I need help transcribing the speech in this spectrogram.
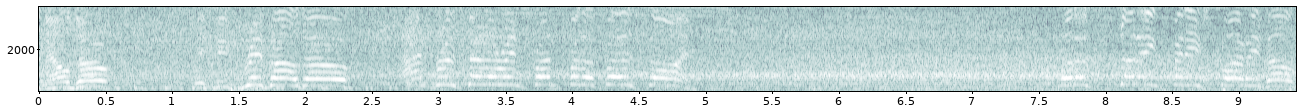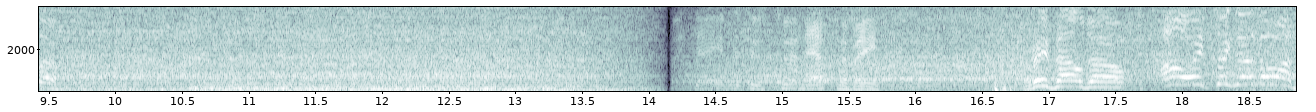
Ronaldo. This is Rivaldo. And Brazil are in front for the first time. What a stunning finish by Rivaldo. Game this has turned out to be. Rivaldo. Oh, it's another one.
